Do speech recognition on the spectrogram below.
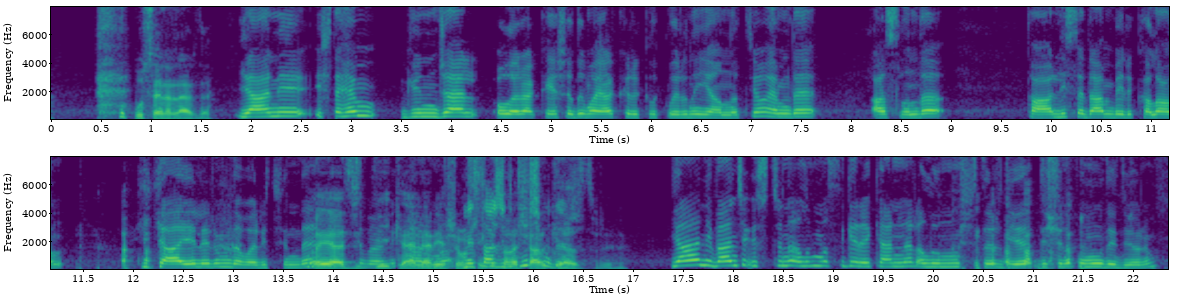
Bu senelerde. Yani işte hem güncel olarak yaşadığım hayal kırıklıklarını iyi anlatıyor hem de aslında ta liseden beri kalan hikayelerim de var içinde. Bayağı Hepsi böyle ciddi hikayeler karma. yaşamış Mesaj sana gitmiş şarkı midir? yazdırıyor. Yani bence üstüne alınması gerekenler alınmıştır diye düşünüp umut ediyorum.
